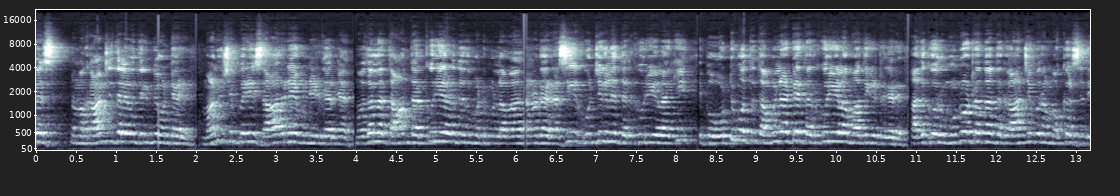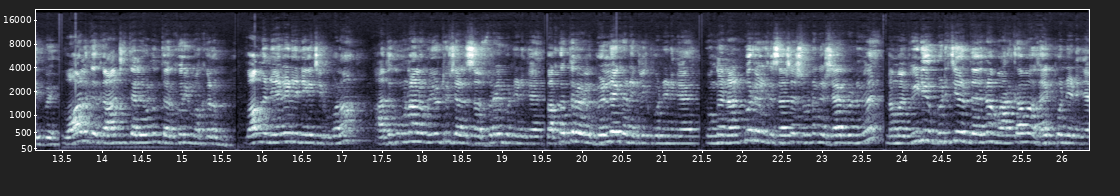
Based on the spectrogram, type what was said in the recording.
ஃப்ரெண்ட்ஸ் நம்ம காஞ்சி தலைவர் திரும்பி வந்துட்டாரு. மனுஷ பெரிய சாதனையே பண்ணிருக்காருங்க முதல்ல தான் தற்கொலையா இருந்தது மட்டும் இல்லாம தன்னோட ரசிக குஞ்சுகளையும் தற்கொலைகளாக்கி இப்ப ஒட்டுமொத்த தமிழ்நாட்டே தற்கொலைகளா மாத்திக்கிட்டு இருக்காரு. அதுக்கு ஒரு முன்னோட்டம் தான் இந்த காஞ்சிபுரம் மக்கள் சந்திப்பு. வாழ்க்கை காஞ்சி தலைவனும் தற்கொலை மக்களும். வாங்க நேரடி நிகழ்ச்சிக்கு போனா அதுக்கு முன்னால் நம்ம யூடியூப் சேனல் சப்ஸ்கிரைப் பண்ணிடுங்க. பக்கத்தில் உள்ள பெல் ஐக்கனை கிளிக் பண்ணிடுங்க. உங்க நண்பர்களுக்கு சஜஸ்ட் பண்ணுங்க ஷேர் பண்ணுங்க. நம்ம வீடியோ பிடிச்சிருந்ததுன்னா மறக்காம ஹைப் பண்ணிடுங்க.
